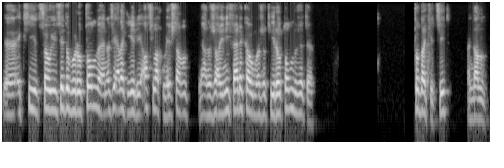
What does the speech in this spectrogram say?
eh, ik zie het zo, je zit op een rotonde en als je elke keer die afslag mist, dan, ja, dan zal je niet verder komen als op die rotonde zitten. Totdat je het ziet. En dan,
